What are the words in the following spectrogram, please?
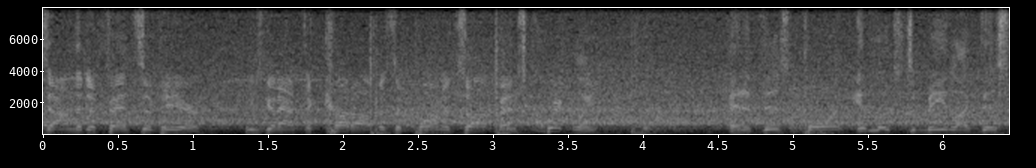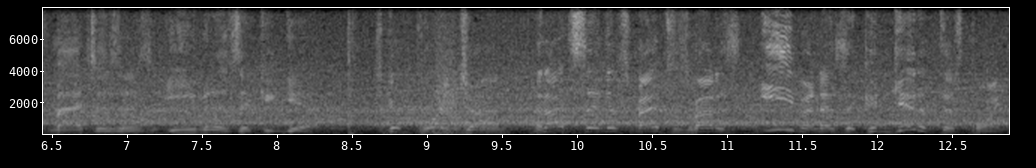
He's on the defensive here. He's going to have to cut off his opponent's offense quickly. And at this point, it looks to me like this match is as even as it could get. It's a good point, John. And I'd say this match is about as even as it could get at this point.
